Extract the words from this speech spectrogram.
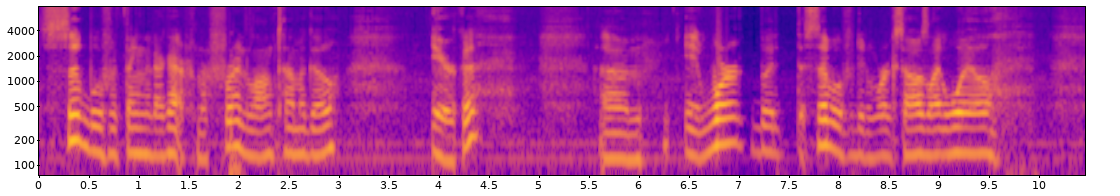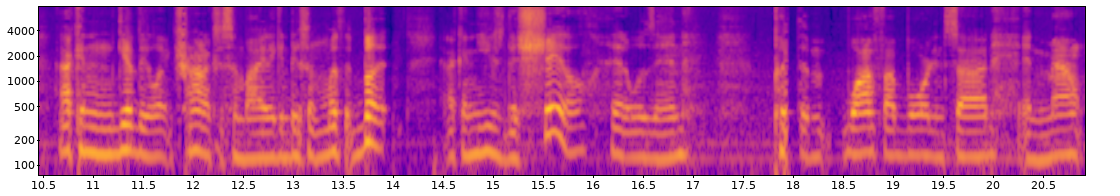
subwoofer thing that I got from a friend a long time ago, Erica. Um, it worked, but the subwoofer didn't work, so I was like, well, I can give the electronics to somebody, they can do something with it, but I can use the shell that it was in, put the Wi-Fi board inside, and mount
